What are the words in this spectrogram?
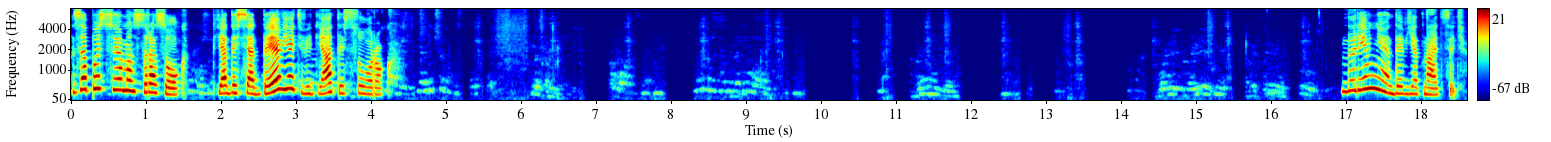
Записуємо зразок 59 відняти 40. Дорівнює 19.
